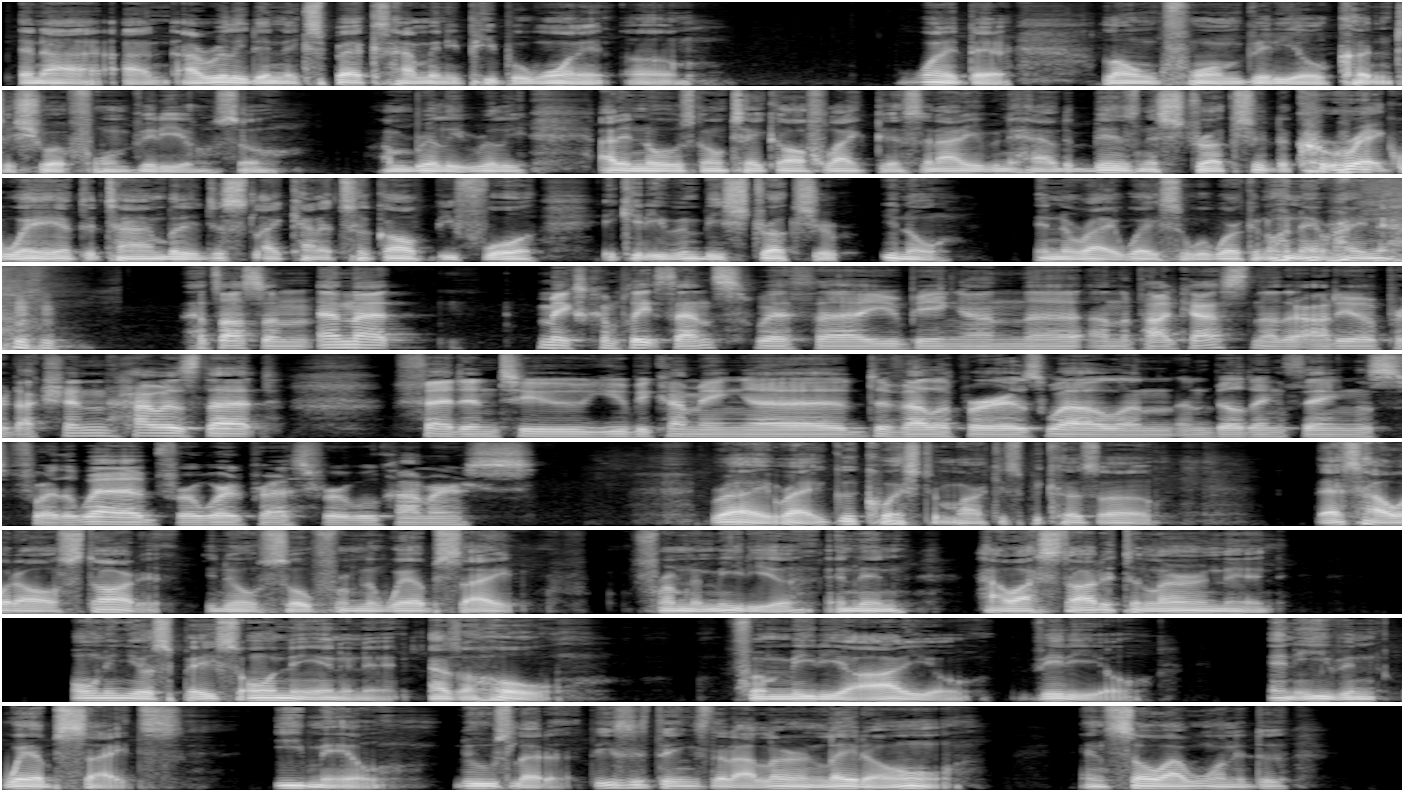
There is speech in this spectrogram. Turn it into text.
And I, I, I really didn't expect how many people wanted um, wanted their long form video cut into short form video. So I'm really, really, I didn't know it was going to take off like this. And I didn't even have the business structured the correct way at the time, but it just like kind of took off before it could even be structured, you know, in the right way. So we're working on that right now. That's awesome. And that makes complete sense with uh, you being on the on the podcast, another audio production. How is that fed into you becoming a developer as well and, and building things for the web, for WordPress, for WooCommerce? Right, right. Good question, Marcus, because uh, that's how it all started. You know, so from the website, from the media, and then how I started to learn that owning your space on the internet as a whole, from media, audio, video, and even websites, email, newsletter. These are things that I learned later on. And so I wanted to,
